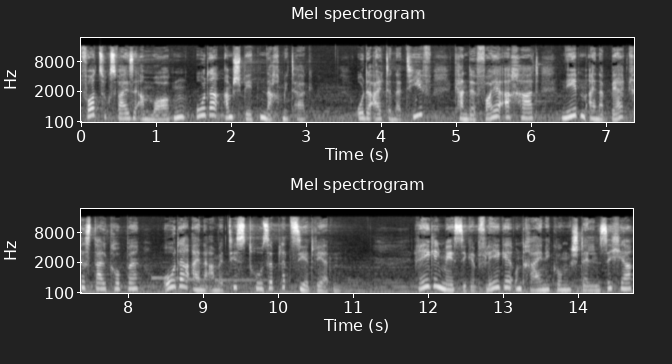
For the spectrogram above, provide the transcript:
vorzugsweise am Morgen oder am späten Nachmittag. Oder alternativ kann der Feuerachat neben einer Bergkristallgruppe oder einer Amethystdruse platziert werden. Regelmäßige Pflege und Reinigung stellen sicher,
